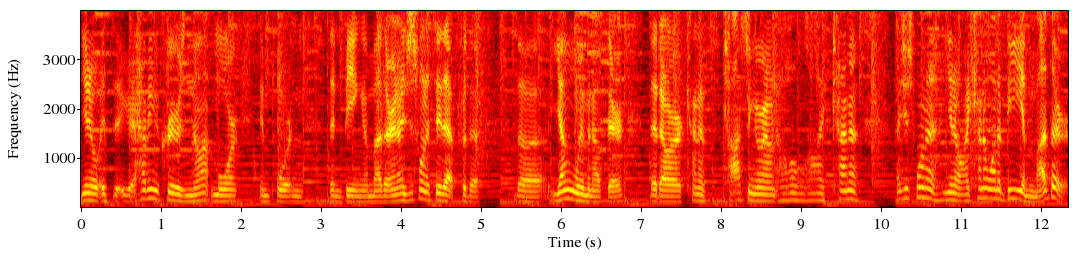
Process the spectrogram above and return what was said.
you know, it's having a career is not more important than being a mother. And I just want to say that for the the young women out there that are kind of tossing around, oh, I kind of, I just want to, you know, I kind of want to be a mother.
